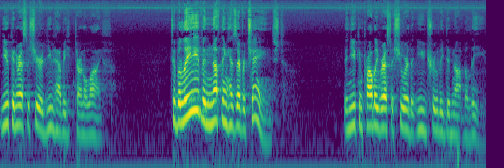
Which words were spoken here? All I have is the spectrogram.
you can rest assured you have eternal life. To believe and nothing has ever changed, then you can probably rest assured that you truly did not believe.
